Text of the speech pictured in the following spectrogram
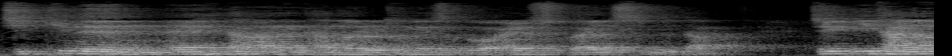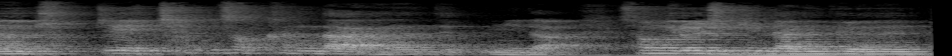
지키는에 해당하는 단어를 통해서도 알 수가 있습니다. 즉 이 단어는 축제에 참석한다라는 뜻입니다. 성의를 지킨다는 표현은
